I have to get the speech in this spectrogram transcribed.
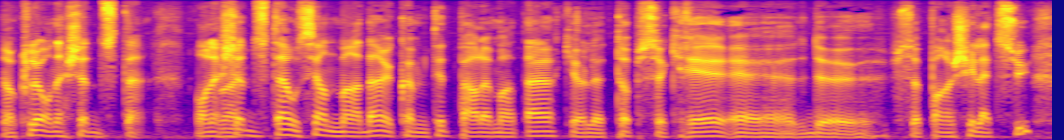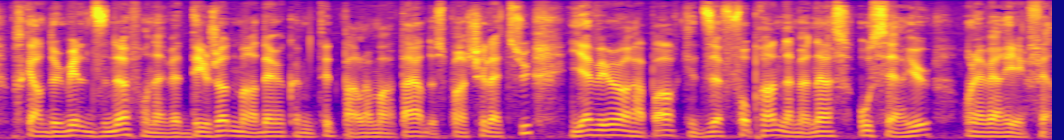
Donc là, on achète du temps. On achète Ouais. du temps aussi en demandant à un comité de parlementaires qui a le top secret euh, de se pencher là-dessus. Parce qu'en 2019, on avait déjà demandé à un comité de parlementaires de se pencher là-dessus. Il y avait eu un rapport qui disait faut prendre la menace au sérieux. On n'avait rien fait.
